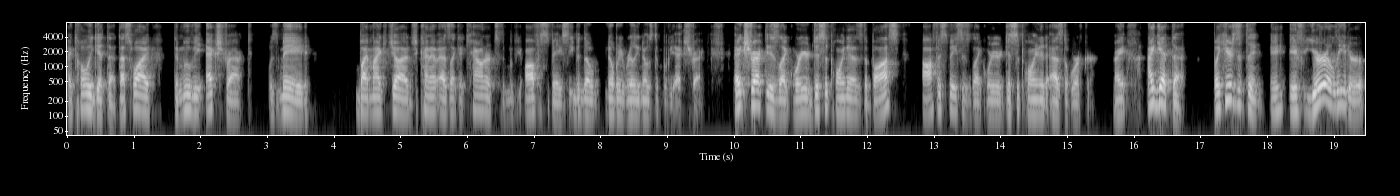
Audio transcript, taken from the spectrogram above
I totally get that. That's why the movie Extract was made by Mike Judge, kind of as like a counter to the movie Office Space, even though nobody really knows the movie Extract. Extract is like where you're disappointed as the boss, office space is like where you're disappointed as the worker, right? I get that. But here's the thing if you're a leader,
